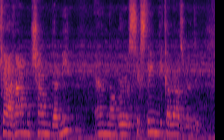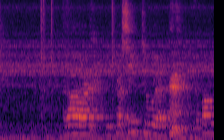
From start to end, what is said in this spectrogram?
Karamchandani, and number 16 Nicolas Ridley. Alors, we proceed to uh, the ball,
